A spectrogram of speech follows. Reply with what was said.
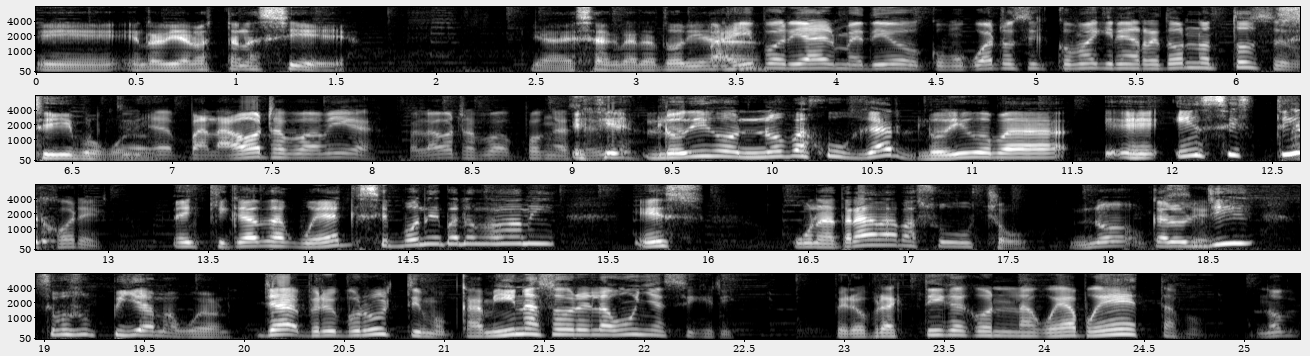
eh, en realidad no están así ella. Ya, esa aclaratoria. Ahí podría haber metido como 4 o 5 máquinas de retorno entonces. Sí, pues, weón. Eh, Para la otra, pues, amiga. Para la otra, póngase Es que bien. lo digo no para juzgar, lo digo para eh, insistir Mejore. en que cada weá que se pone para mami es una traba para su show. No, Carol Sí. G se puso un pijama, weón. Ya, pero por último, camina sobre la uña si querés. Pero practica con la weá puesta, po. No,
